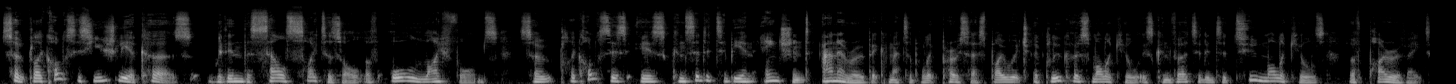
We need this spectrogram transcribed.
So glycolysis usually occurs within the cell cytosol of all life forms. So glycolysis is considered to be an ancient anaerobic metabolic process by which a glucose molecule is converted into two molecules of pyruvate.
